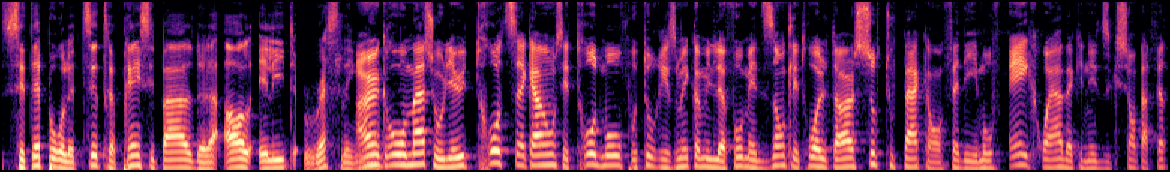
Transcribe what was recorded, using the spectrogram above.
C'était, pour le titre principal de la All Elite Wrestling. Un gros match où il y a eu trop de séquences et trop de moves pour tout résumer comme il le faut, mais disons que les trois lutteurs, surtout Pac, ont fait des moves incroyables avec une exécution parfaite.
